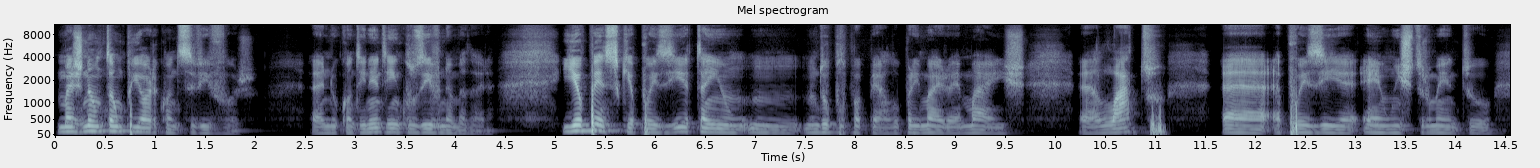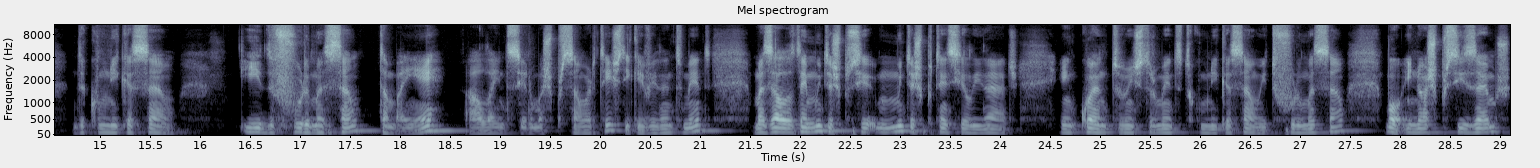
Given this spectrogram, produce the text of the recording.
mas não tão pior quanto se vive hoje uh, no continente inclusive na Madeira. E eu penso que a poesia tem um, um, um duplo papel. O primeiro é mais uh, lato, a poesia é um instrumento de comunicação e de formação, também é, além de ser uma expressão artística, evidentemente, mas ela tem muitas, muitas potencialidades enquanto instrumento de comunicação e de formação. Bom, e nós precisamos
